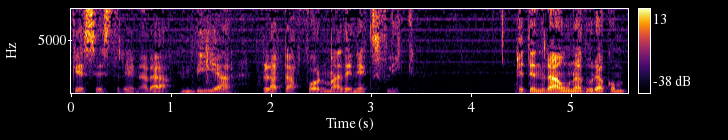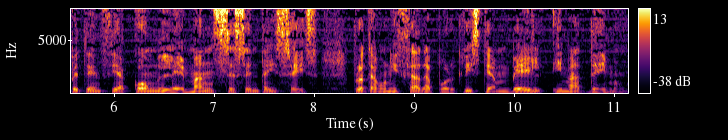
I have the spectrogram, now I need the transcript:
que se estrenará vía plataforma de Netflix que tendrá una dura competencia con Le Mans 66, protagonizada por Christian Bale y Matt Damon.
